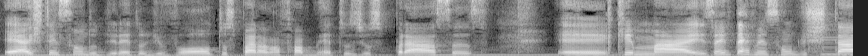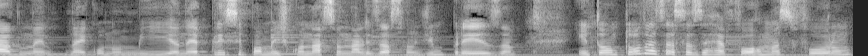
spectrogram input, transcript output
é a extensão do direito de votos para analfabetos e os praças, é, que mais? A intervenção do Estado na, na economia, né, principalmente com a nacionalização de empresa. Então, todas essas reformas foram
